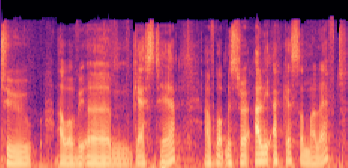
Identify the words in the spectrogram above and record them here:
to our um, guest here. I've got Mr. Ali Akkas on my left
